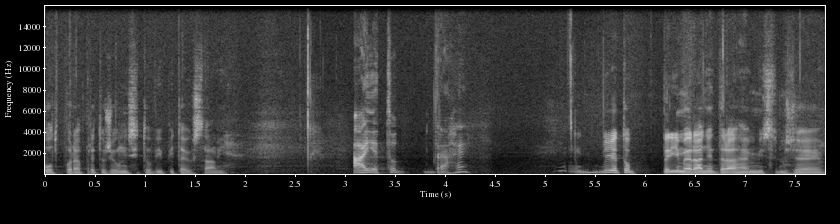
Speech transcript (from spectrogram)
podpora, pretože oni si to vypýtajú sami. A je to drahé? Je to primerane drahé. Myslím, že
